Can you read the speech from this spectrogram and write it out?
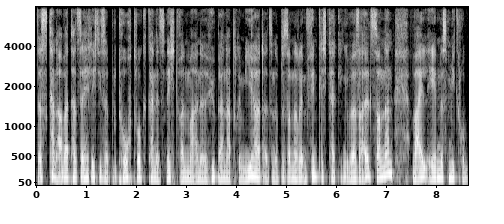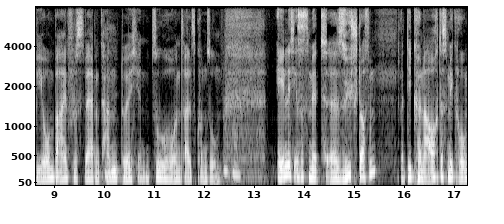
Das kann aber tatsächlich, dieser Bluthochdruck kann jetzt nicht, weil man eine Hypernatremie hat, also eine besondere Empfindlichkeit gegenüber Salz, sondern weil eben das Mikrobiom beeinflusst werden kann mhm. durch einen zu hohen Salzkonsum. Okay. Ähnlich ist es mit äh, Süßstoffen die können auch das Mikro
